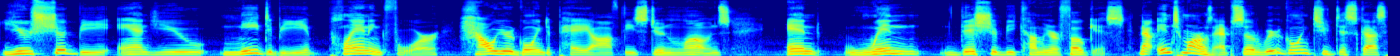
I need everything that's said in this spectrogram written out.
you should be and you need to be planning for how you're going to pay off these student loans and when this should become your focus. Now, in tomorrow's episode, we're going to discuss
